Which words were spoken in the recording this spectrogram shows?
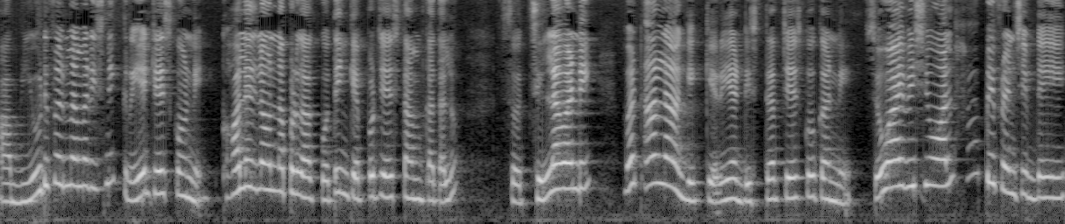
ఆ బ్యూటిఫుల్ మెమరీస్ని క్రియేట్ చేసుకోండి. కాలేజ్లో ఉన్నప్పుడు కాకపోతే ఇంకెప్పుడు చేస్తాం కథలు? సో చిల్ అవ్వండి. బట్ అలాగే కెరియర్ డిస్టర్బ్ చేసుకోకండి. So I wish you all happy friendship day.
